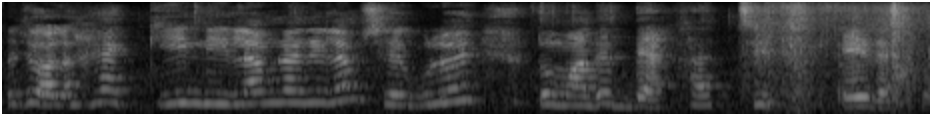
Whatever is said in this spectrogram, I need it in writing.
তো চলো হ্যাঁ কি নিলাম না নিলাম সেগুলোই তোমাদের দেখাচ্ছি। এই দেখো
